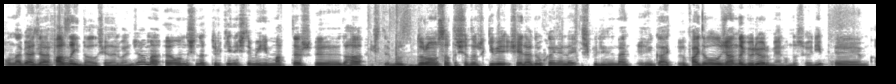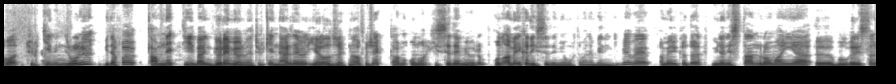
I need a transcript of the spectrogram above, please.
Onlar bir acayip fazla iddialı şeyler bence ama e, onun dışında Türkiye'nin işte mühimmattır, e, daha işte bu drone satışıdır gibi şeylerde Ukrayna ile işbirliğinin ben e, gayet faydalı olacağını da görüyorum yani onu da söyleyeyim. E, ama Türkiye'nin rolü bir defa tam net değil. Ben göremiyorum yani Türkiye nerede yer alacak, ne yapacak tam onu hissedemiyorum. Onu Amerika'da hissedemiyor muhtemelen benim gibi ve Amerika'da Yunanistan, Romanya, e, Bulgaristan Bulgaristan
